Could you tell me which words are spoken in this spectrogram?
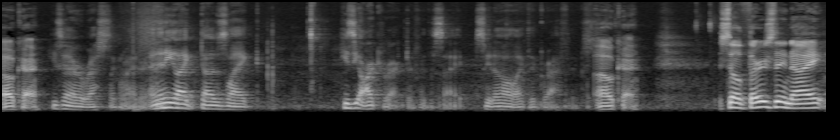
Okay. He's a wrestling writer, and then he like does like he's the art director for the site, so he does all like the graphics. Okay. So Thursday night,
